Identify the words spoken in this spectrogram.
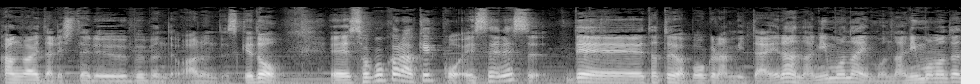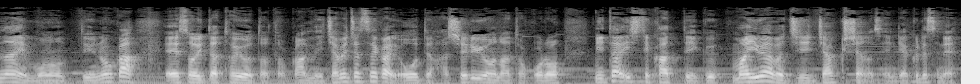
考えたりしてる部分ではあるんですけど、えー、そこから結構 SNS で、例えば僕らみたいな何もないも何者でないものっていうのが、えー、そういったトヨタとかめちゃめちゃ世界大手走るようなところに対して勝っていく、まあ、いわば弱者の戦略ですね。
